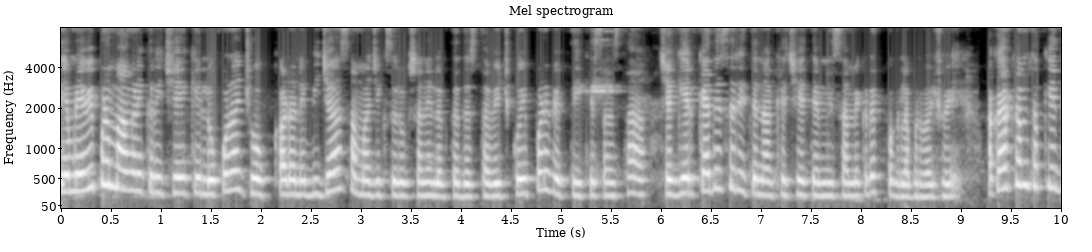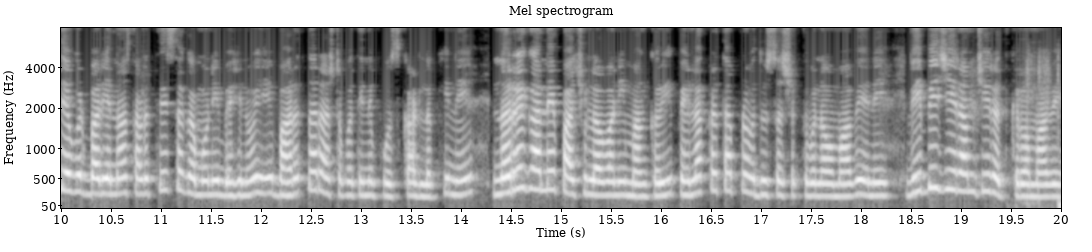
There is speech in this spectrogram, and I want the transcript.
તેમણે એવી પણ માંગણી કરી છે કે લોકોના જોબ કાર્ડ અને બીજા સામાજિક સુરક્ષાને લગતા દસ્તાવેજ કોઈ પણ વ્યક્તિ કે સંસ્થા જે ગેરકાયદેસર રીતે નાખે છે તેમની સામે કડક પગલાં ભરવા જોઈએ. આ કાર્યક્રમ થકી દેવગઢ બારિયાના સાડત્રીસ ગામોની બહેનોએ ભારતના રાષ્ટ્રપતિને પોસ્ટકાર્ડ લખીને નરેગાને પાછું લાવવાની માંગ કરી પહેલા કરતાં પણ વધુ સશક્ત બનાવવામાં આવે અને વીબીજી રામજી રદ કરવામાં આવે.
